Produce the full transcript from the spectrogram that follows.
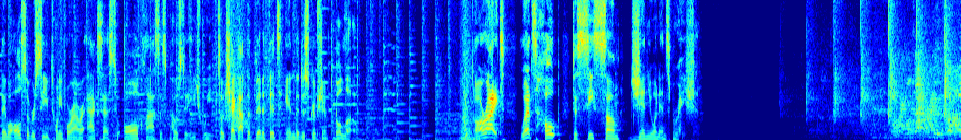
They will also receive 24 hour access to all classes posted each week. So check out the benefits in the description below. All right, let's hope to see some genuine inspiration. you.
